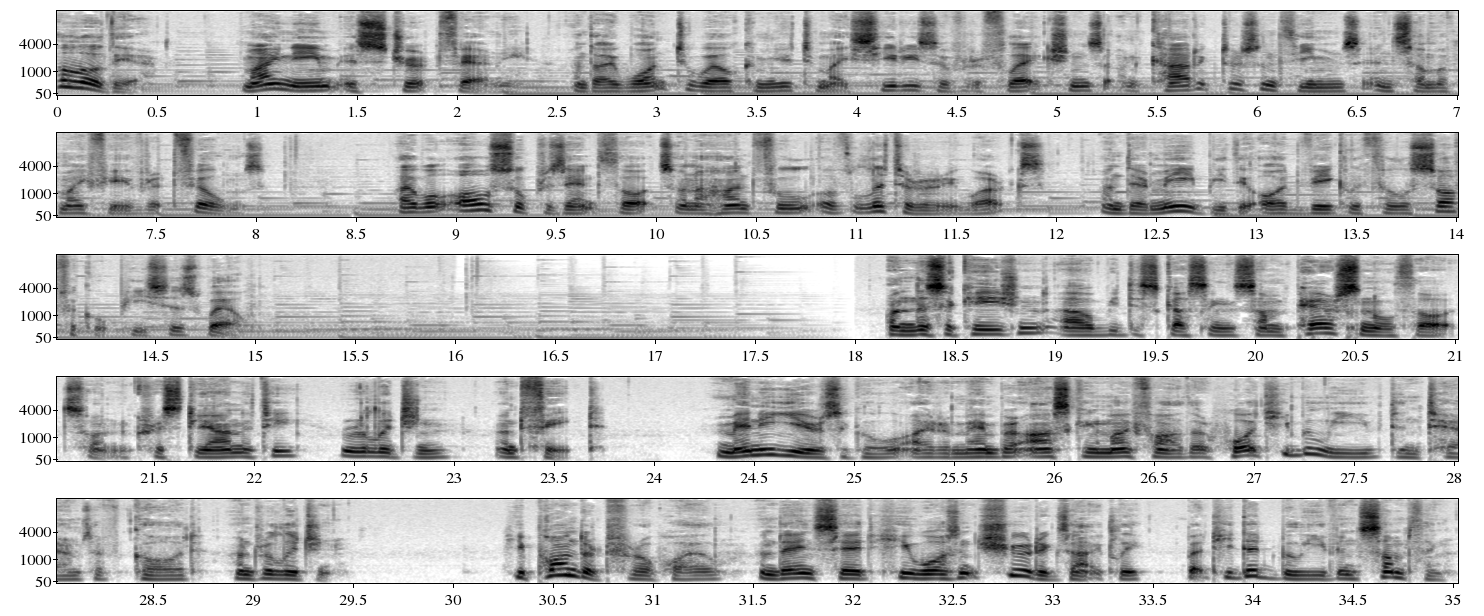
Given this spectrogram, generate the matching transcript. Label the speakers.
Speaker 1: Hello there. My name is Stuart Fernie, and I want to welcome you to my series of reflections on characters and themes in some of my favourite films. I will also present thoughts on a handful of literary works, and there may be the odd vaguely philosophical piece as well. On this occasion, I'll be discussing some personal thoughts on Christianity, religion, and fate. Many years ago, I remember asking my father what he believed in terms of God and religion. He pondered for a while and then said he wasn't sure exactly, but he did believe in something.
